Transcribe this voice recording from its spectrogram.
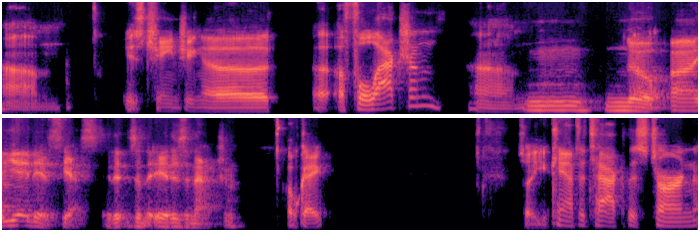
Um, is changing a, a, a full action? Um, Mm, no, uh, yeah, it is. Yes, it is. An, it is an action. Okay. So you can't attack this turn,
